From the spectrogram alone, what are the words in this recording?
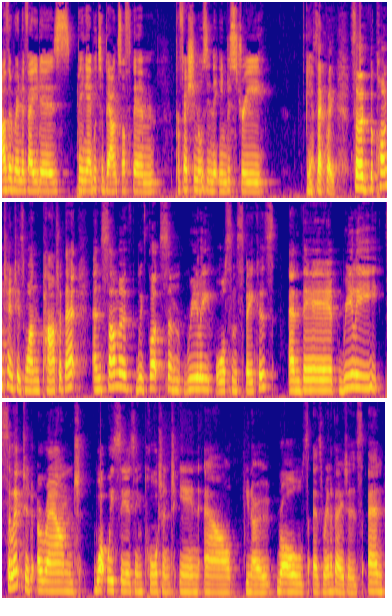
other renovators, being able to bounce off them, professionals in the industry. Yep. Exactly. So the content is one part of that, and some of we've got some really awesome speakers, and they're really selected around what we see as important in our you know roles as renovators. And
